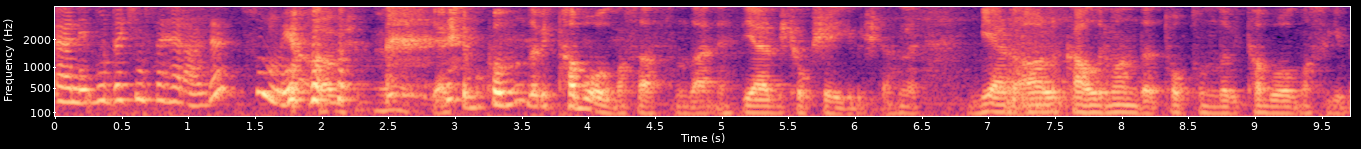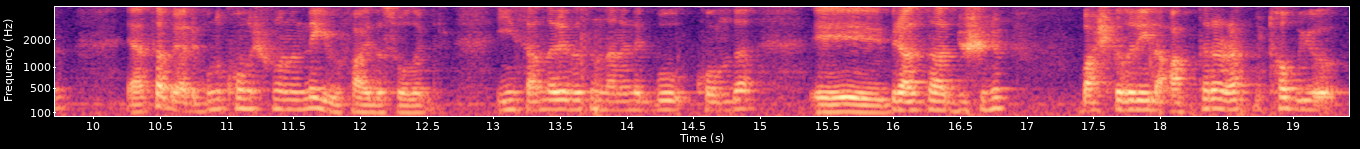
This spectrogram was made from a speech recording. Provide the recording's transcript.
yani burada kimse herhalde sunmuyor. Tabii. ya işte bu konunun da bir tabu olması aslında hani diğer birçok şey gibi işte hani bir yerde ağırlık kaldırmanın da toplumda bir tabu olması gibi. Yani tabii hani bunu konuşmanın ne gibi faydası olabilir? İnsanlar en azından hani bu konuda e, biraz daha düşünüp başkalarıyla aktararak bu tabuyu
